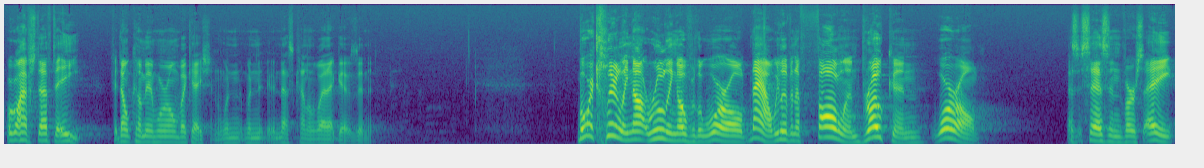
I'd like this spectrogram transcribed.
we're going to have stuff to eat. If it don't come in, we're on vacation. When, when, that's kind of the way that goes, isn't it? But we're clearly not ruling over the world now. We live in a fallen, broken world. As it says in verse 8,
